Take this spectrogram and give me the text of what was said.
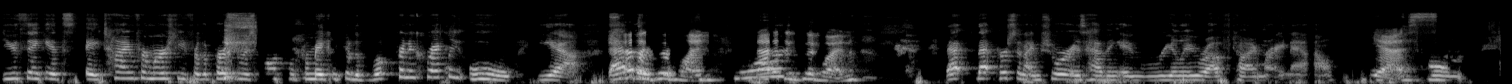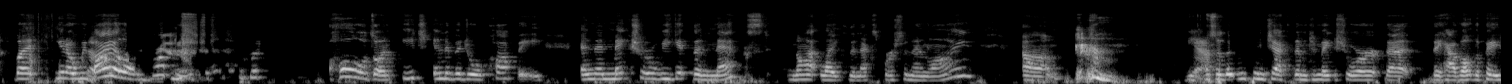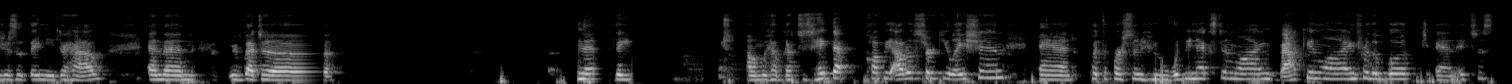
do you think it's a time for mercy for the person responsible for making sure the book printed correctly? Ooh, yeah, that that's a good one. That is a good one. That that person, I'm sure, is having a really rough time right now. Yes. Um, but you know, we buy a lot of copies. put holds on each individual copy, and then make sure we get the next not like the next person in line. Um, yeah. So that we can check them to make sure that they have all the pages that they need to have. And then we've got to, and then they, um, we have got to take that copy out of circulation and put the person who would be next in line back in line for the book. And it's just,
